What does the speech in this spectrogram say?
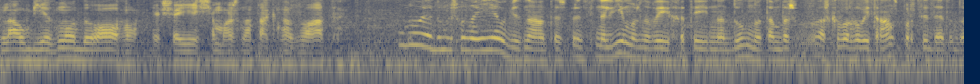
на об'їзну дорогу, якщо її ще можна так назвати. Ну, я думаю, що вона і є обізнана. Теж, в принципі, на Львів можна виїхати і на Дубно, там важковаговий транспорт іде туди.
